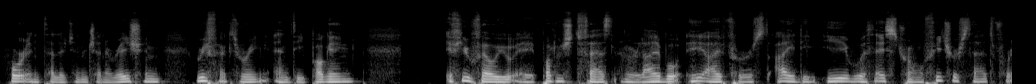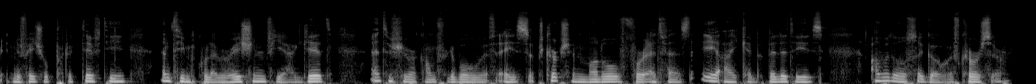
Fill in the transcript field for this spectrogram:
for intelligent generation, refactoring, and debugging, if you value a polished, fast, and reliable AI first IDE with a strong feature set for individual productivity and team collaboration via Git, and if you are comfortable with a subscription model for advanced AI capabilities, I would also go with Cursor.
